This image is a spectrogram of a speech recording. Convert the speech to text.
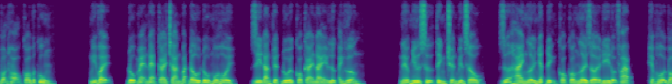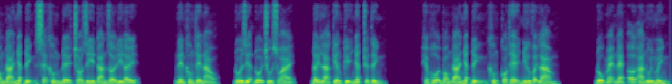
bọn họ có bức cung? Nghĩ vậy, Độ mẹ nẹt cái chán bắt đầu đổ mồ hôi, Di Đan tuyệt đối có cái này lực ảnh hưởng. Nếu như sự tình chuyển biến xấu, giữa hai người nhất định có có người rời đi đội Pháp, hiệp hội bóng đá nhất định sẽ không để cho Di Đan rời đi đấy. Nên không thể nào, đối diện đội chủ soái, đây là kiên kỵ nhất chuyện tình. Hiệp hội bóng đá nhất định không có thể như vậy làm. Độ mẹ nẹt ở an ủi mình,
